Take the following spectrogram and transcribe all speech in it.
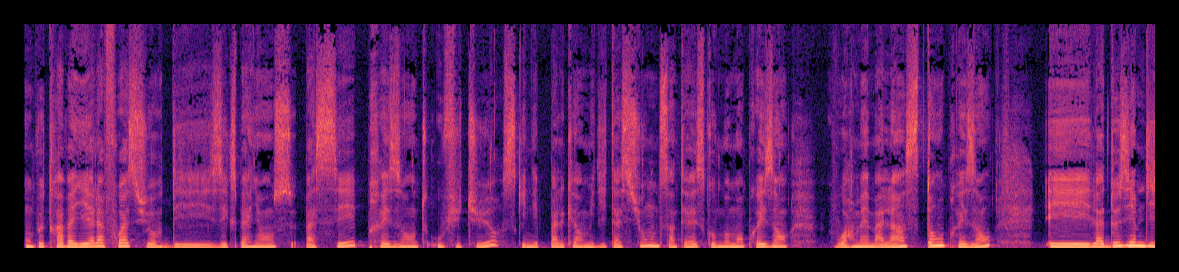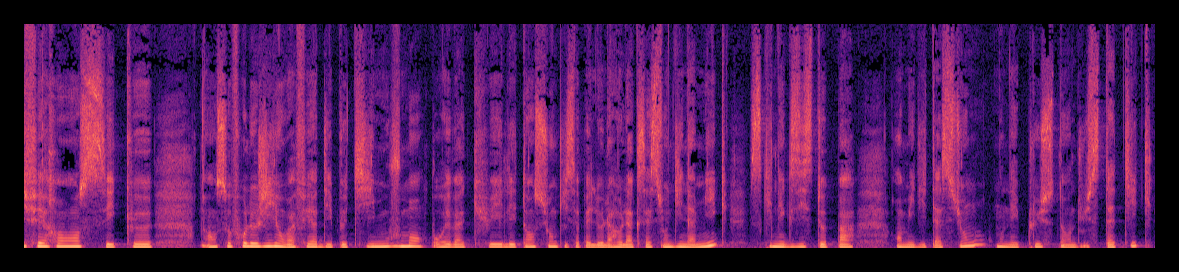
on peut travailler à la fois sur des expériences passées, présentes ou futures, ce qui n'est pas le cas en méditation. On ne s'intéresse qu'au moment présent voire même à l'instant présent. Et la deuxième différence, c'est que en sophrologie, on va faire des petits mouvements pour évacuer les tensions qui s'appellent de la relaxation dynamique, ce qui n'existe pas en méditation. On est plus dans du statique.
